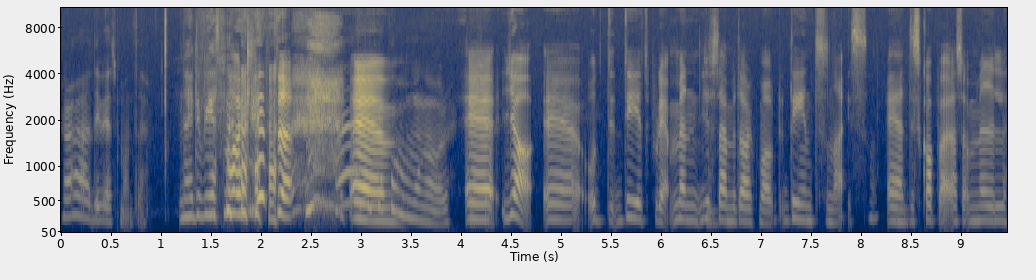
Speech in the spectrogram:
Ja, det vet man inte. Nej, det vet man verkligen inte. Det Ehm, kommer många år. Eh, ja, eh, och det, det är ett problem. Men just det här med dark mode, det är inte så nice. Eh, det skapar, alltså mail,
